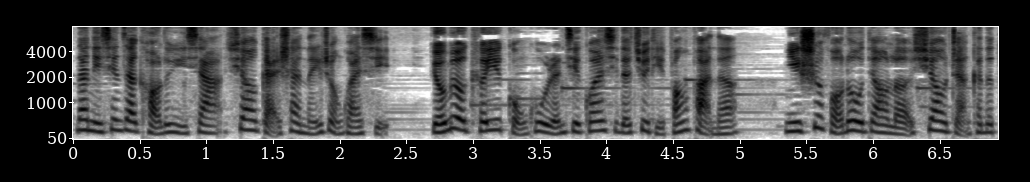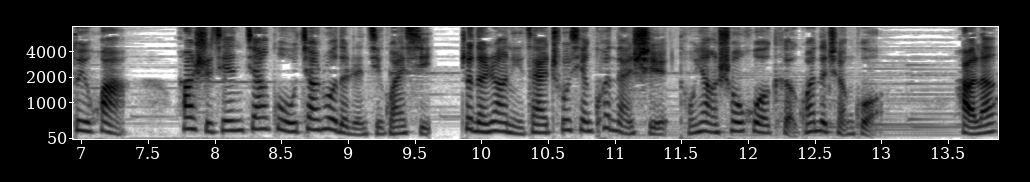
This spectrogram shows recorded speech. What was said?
那你现在考虑一下需要改善哪种关系？有没有可以巩固人际关系的具体方法呢？你是否漏掉了需要展开的对话？花时间加固较弱的人际关系，这能让你在出现困难时同样收获可观的成果。好了，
